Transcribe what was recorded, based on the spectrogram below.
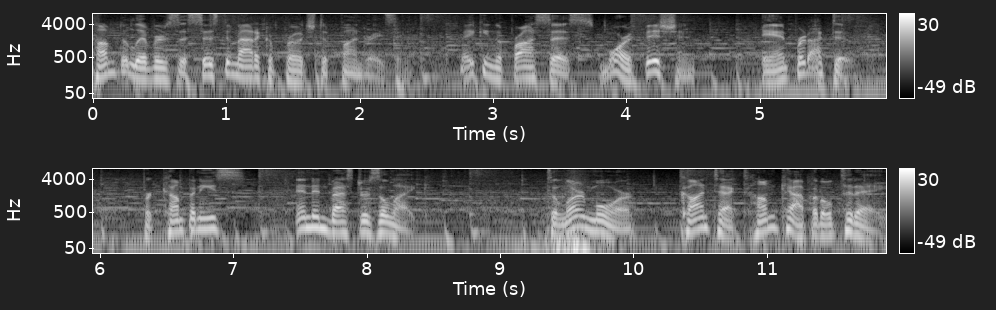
Hum delivers a systematic approach to fundraising, making the process more efficient and productive for companies and investors alike. To learn more, contact Hum Capital today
